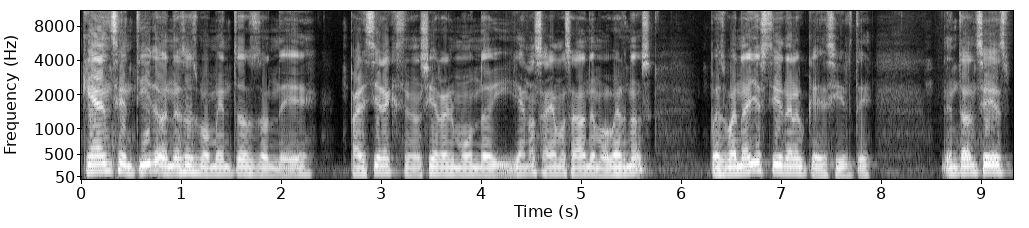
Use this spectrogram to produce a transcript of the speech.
qué han sentido en esos momentos donde pareciera que se nos cierra el mundo y ya no sabemos a dónde movernos, pues bueno, ellos tienen algo que decirte. Entonces,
